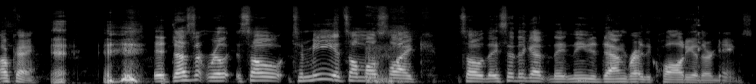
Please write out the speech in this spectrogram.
okay it doesn't really so to me it's almost like so they said they got they need to downgrade the quality of their games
